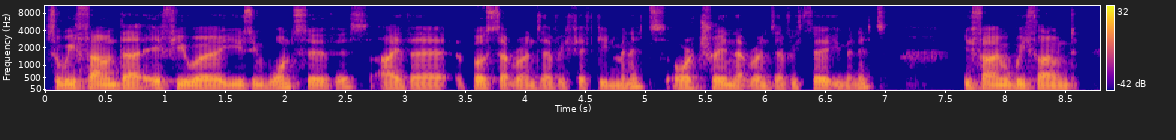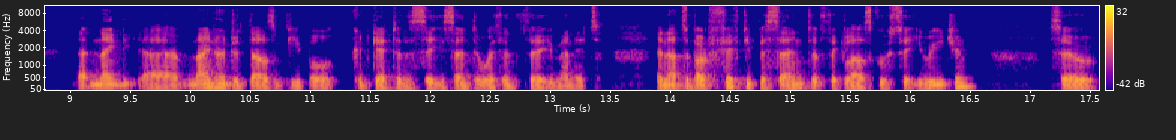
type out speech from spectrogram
So we found that if you were using one service, either a bus that runs every 15 minutes or a train that runs every 30 minutes, you found we found that 90, uh, 900,000 people could get to the city centre within 30 minutes. And that's about 50% of the Glasgow city region. So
